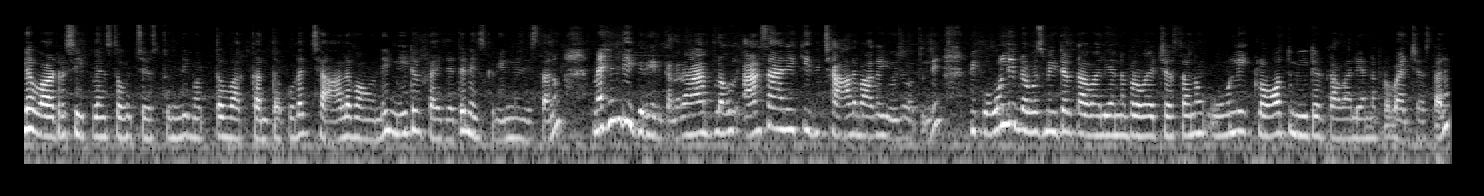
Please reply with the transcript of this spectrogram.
ఇలా వాటర్ సీక్వెన్స్తో వచ్చేస్తుంది. మొత్తం వర్క్ అంతా కూడా చాలా బాగుంది. మీటర్ ప్రైజ్ అయితే నేను స్క్రీన్ మీద ఇస్తాను. మెహందీ గ్రీన్ కలర్ ఆ బ్లౌజ్ ఆ శారీకి ఇది చాలా బాగా యూజ్ అవుతుంది. మీకు ఓన్లీ బ్లౌజ్ మీటర్ కావాలి అన్న ప్రొవైడ్ చేస్తాను. ఓన్లీ క్లాత్ మీటర్ కావాలి అన్న ప్రొవైడ్ చేస్తాను.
